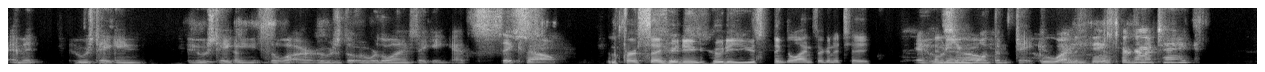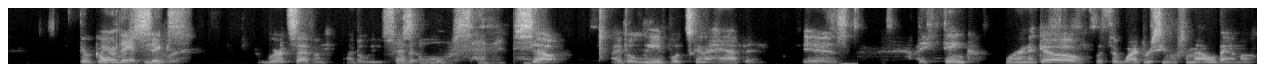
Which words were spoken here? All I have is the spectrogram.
Emmett. Who's taking? Who's taking the Li- or who's the who are the Lions taking at six? so First, say who do you who do you think the Lions are going to take? and who and do you want them to take? who I think they're gonna take. They're Wait, going. are they at receiver. six? We're at seven, I believe. Seven. Oh, seven. Dang. So I believe what's going to happen is I think we're going to go with the wide receiver from Alabama,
